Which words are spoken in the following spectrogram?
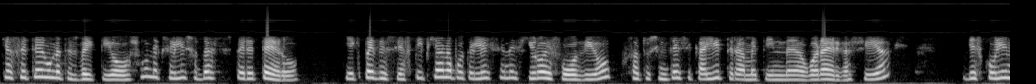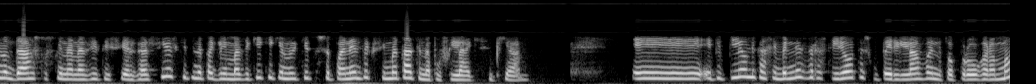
και αφετέρου να τις βελτιώσουν εξελίσσοντας τις περαιτέρω. Η εκπαίδευση αυτή πια να αποτελέσει ένα ισχυρό εφόδιο που θα τους συνδέσει καλύτερα με την αγορά εργασίας, διευκολύνοντάς τους την αναζήτηση εργασίας και την επαγγελματική και κοινωνική τους επανένταξη μετά την αποφυλάκηση πια. Ε, επιπλέον, οι καθημερινές δραστηριότητες που περιλάμβανε το πρόγραμμα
